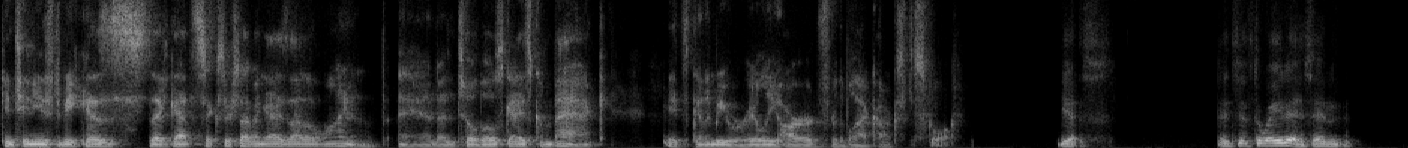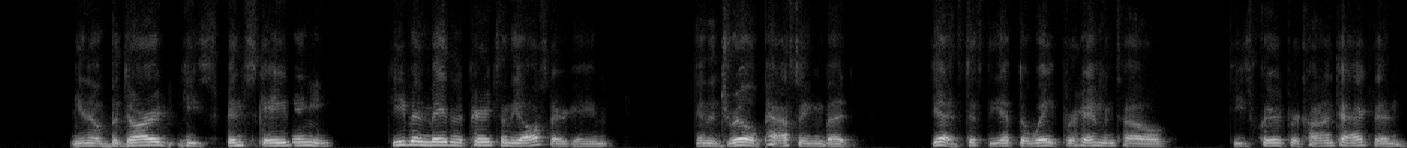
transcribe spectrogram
continues to be because they've got six or seven guys out of the lineup. And until those guys come back, it's going to be really hard for the Blackhawks to score. Yes, it's just the way it is. And, you know, Bedard, he's been skating. He, even made an appearance in the All-Star game in the drill passing. But yeah, it's just you have to wait for him until he's cleared for contact. And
